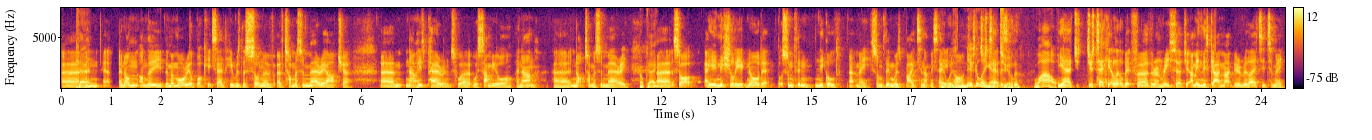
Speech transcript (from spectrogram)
uh, Okay. and uh, and on on the the memorial book it said he was the son of, of Thomas and Mary Archer. Um, now his parents were were Samuel and Anne, uh, not Thomas and Mary. Okay. Uh, so. I initially ignored it, but something niggled at me. Something was biting at me, saying, it was "No, niggling just take at you. little- Wow. yeah, just just take it a little bit further and research it. I mean, this guy might be related to me.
